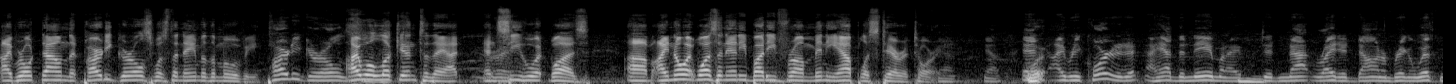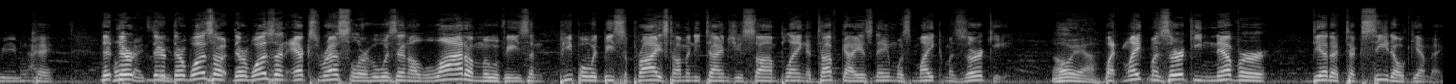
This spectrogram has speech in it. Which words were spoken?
I wrote down that Party Girls was the name of the movie. Party Girls. I will look into that and Right. see who it was. Um, I know it wasn't anybody from Minneapolis territory. Yeah, yeah. And Where- I recorded it. I had the name, and I did not write it down and bring it with me. And I- Okay. There, there, there, there was a there was an ex wrestler who was in a lot of movies, and people would be surprised how many times you saw him playing a tough guy. His name was Mike Mazurki, Oh, yeah. but Mike Mazurki never did a tuxedo gimmick.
